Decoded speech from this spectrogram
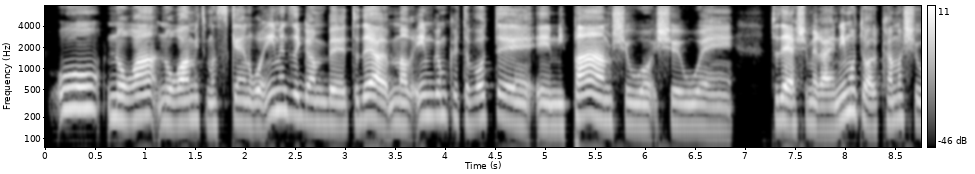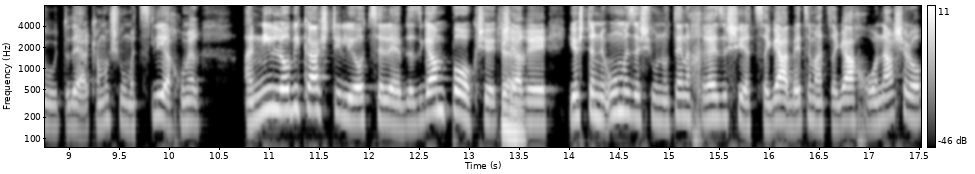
הוא נורא נורא מתמסכן. רואים את זה גם, ב, אתה יודע, מראים גם כתבות אה, אה, מפעם, שהוא, שהוא אה, אתה יודע, שמראיינים אותו על כמה שהוא, אתה יודע, על כמה שהוא מצליח. הוא אומר, אני לא ביקשתי להיות סלב. אז גם פה, כש, כן. כשהרי יש את הנאום הזה שהוא נותן אחרי איזושהי הצגה, בעצם ההצגה האחרונה שלו,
